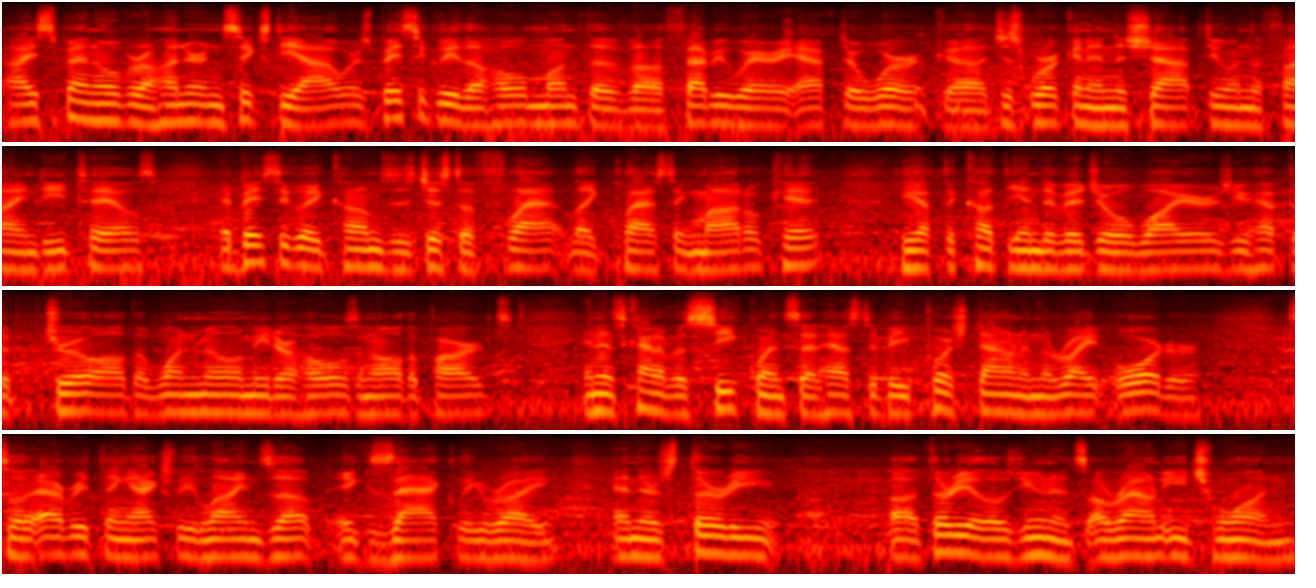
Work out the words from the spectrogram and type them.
I spent over 160 hours, basically the whole month of uh, February after work, uh, just working in the shop doing the fine details. It basically comes as just a flat, like plastic model kit. You have to cut the individual wires, you have to drill all the one millimeter holes in all the parts, and it's kind of a sequence that has to be pushed down in the right order so everything actually lines up exactly right. And there's 30 uh, 30 of those units around each one.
